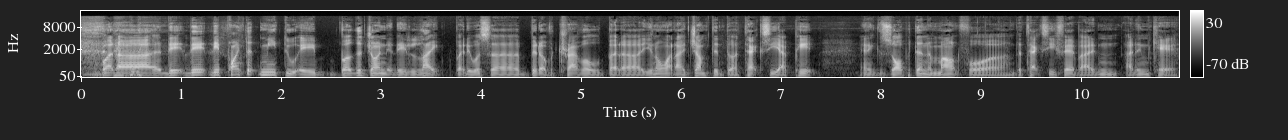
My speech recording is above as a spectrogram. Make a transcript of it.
But uh, they, they, they pointed me to a burger joint that they liked, but it was a bit of a travel. But uh, you know what? I jumped into a taxi. I paid an exorbitant amount for uh, the taxi fare, but I didn't I didn't care.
